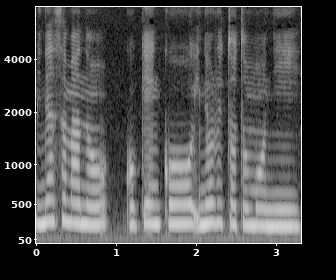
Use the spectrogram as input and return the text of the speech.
皆様のご健康を祈るとともに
